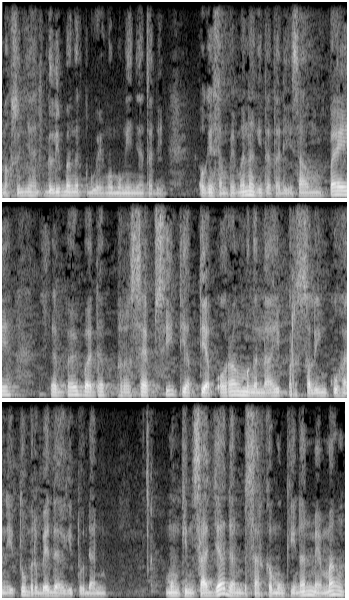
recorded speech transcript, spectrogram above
maksudnya geli banget gue ngomonginnya tadi. Oke, sampai mana kita tadi? Sampai sampai pada persepsi tiap-tiap orang mengenai perselingkuhan itu berbeda gitu dan mungkin saja dan besar kemungkinan memang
